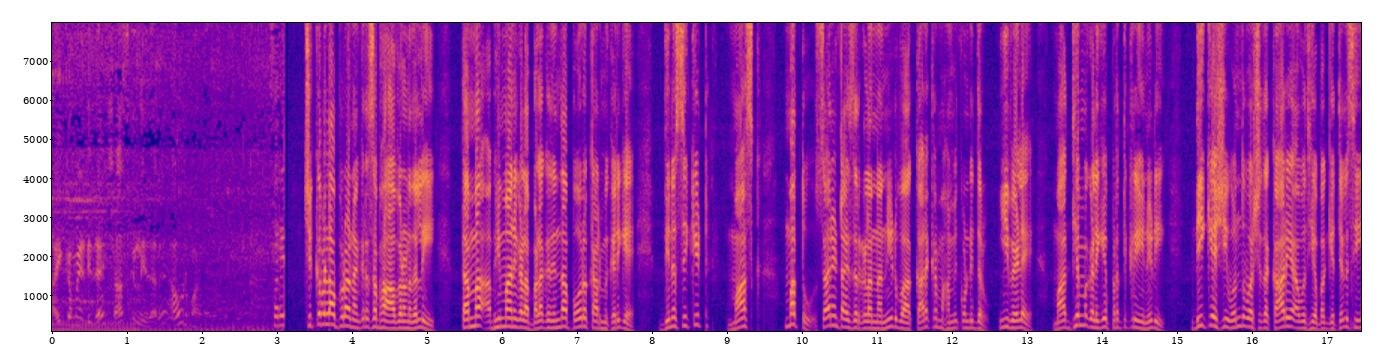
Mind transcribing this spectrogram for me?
ಹೈಕಮಾಂಡ್ ಇದೆ ಶಾಸಕರಿದ್ದಾರೆ ಅವ್ರು ಮಾಡೋದು. ಚಿಕ್ಕಬಳ್ಳಾಪುರ ನಗರಸಭಾ ಆವರಣದಲ್ಲಿ ತಮ್ಮ ಅಭಿಮಾನಿಗಳ ಬಳಗದಿಂದ ಪೌರ ಕಾರ್ಮಿಕರಿಗೆ ದಿನಸಿ ಕಿಟ್, ಮಾಸ್ಕ್ ಮತ್ತು ಸ್ಯಾನಿಟೈಸರ್ಗಳನ್ನು ನೀಡುವ ಕಾರ್ಯಕ್ರಮ ಹಮ್ಮಿಕೊಂಡಿದ್ದರು. ಈ ವೇಳೆ ಮಾಧ್ಯಮಗಳಿಗೆ ಪ್ರತಿಕ್ರಿಯೆ ನೀಡಿ ಡಿಕೆಶಿ ಒಂದು ವರ್ಷದ ಕಾರ್ಯ ಅವಧಿಯ ಬಗ್ಗೆ ತಿಳಿಸಿ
